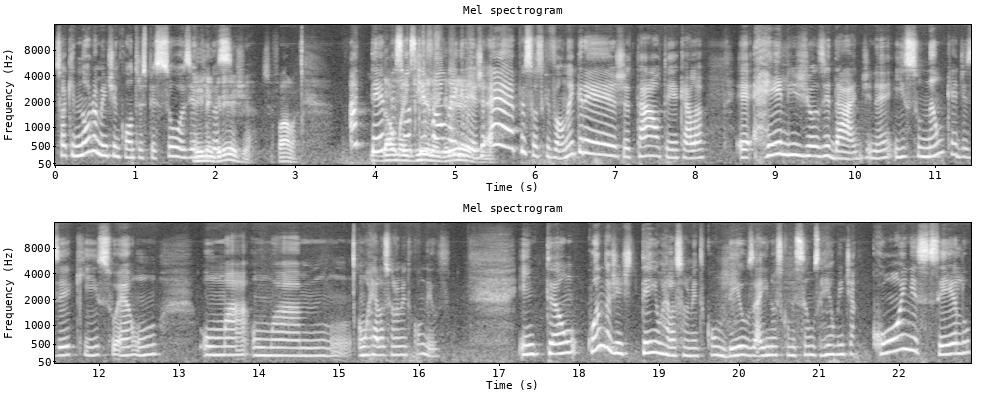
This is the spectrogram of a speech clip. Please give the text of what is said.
Só que normalmente encontro as pessoas e eu e digo na assim, igreja, assim, você fala? Até Dá pessoas que vão na igreja. na igreja. É, pessoas que vão na igreja e tal, tem aquela é, religiosidade, né? Isso não quer dizer que isso é um, uma, uma, um relacionamento com Deus. Então, quando a gente tem um relacionamento com Deus, aí nós começamos realmente a conhecê-lo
